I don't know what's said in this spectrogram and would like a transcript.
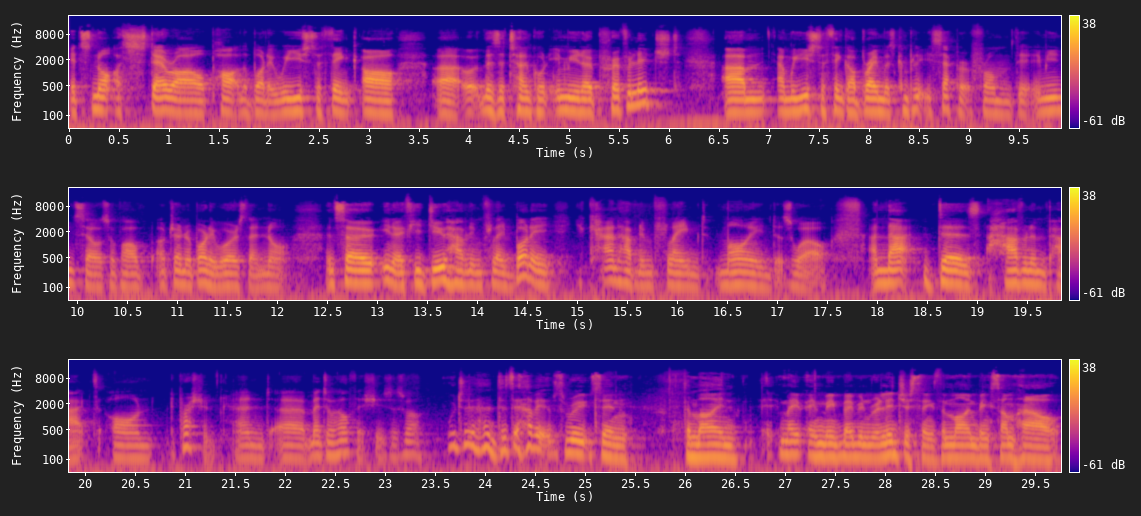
It's not a sterile part of the body. We used to think, oh, uh, there's a term called immunoprivileged. Um, and we used to think our brain was completely separate from the immune cells of our, our general body, whereas they're not. And so, you know, if you do have an inflamed body, you can have an inflamed mind as well. And that does have an impact on depression and uh, mental health issues as well. Does, it have, does it have its roots in the mind, maybe, maybe in religious things, the mind being somehow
